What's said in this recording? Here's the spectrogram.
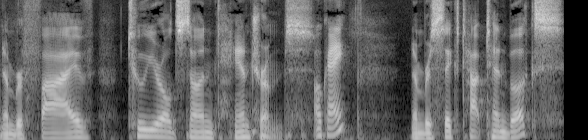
Number five, two year old son tantrums. okay, Number six, top 10 books.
